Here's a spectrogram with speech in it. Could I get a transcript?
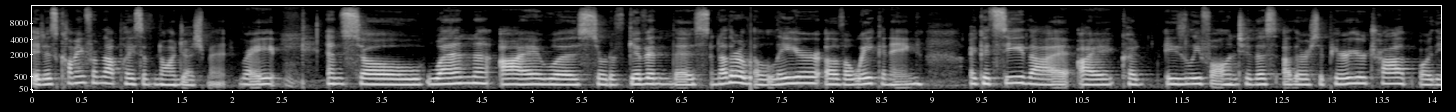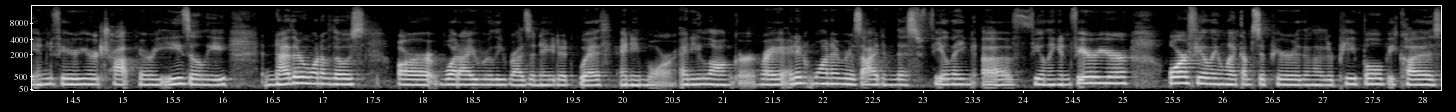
it is coming from that place of non-judgment, right? And so when I was sort of given this another layer of awakening, I could see that I could easily fall into this other superior trap or the inferior trap very easily. Neither one of those are what I really resonated with anymore, any longer, right? I didn't want to reside in this feeling of feeling inferior or feeling like I'm superior than other people because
